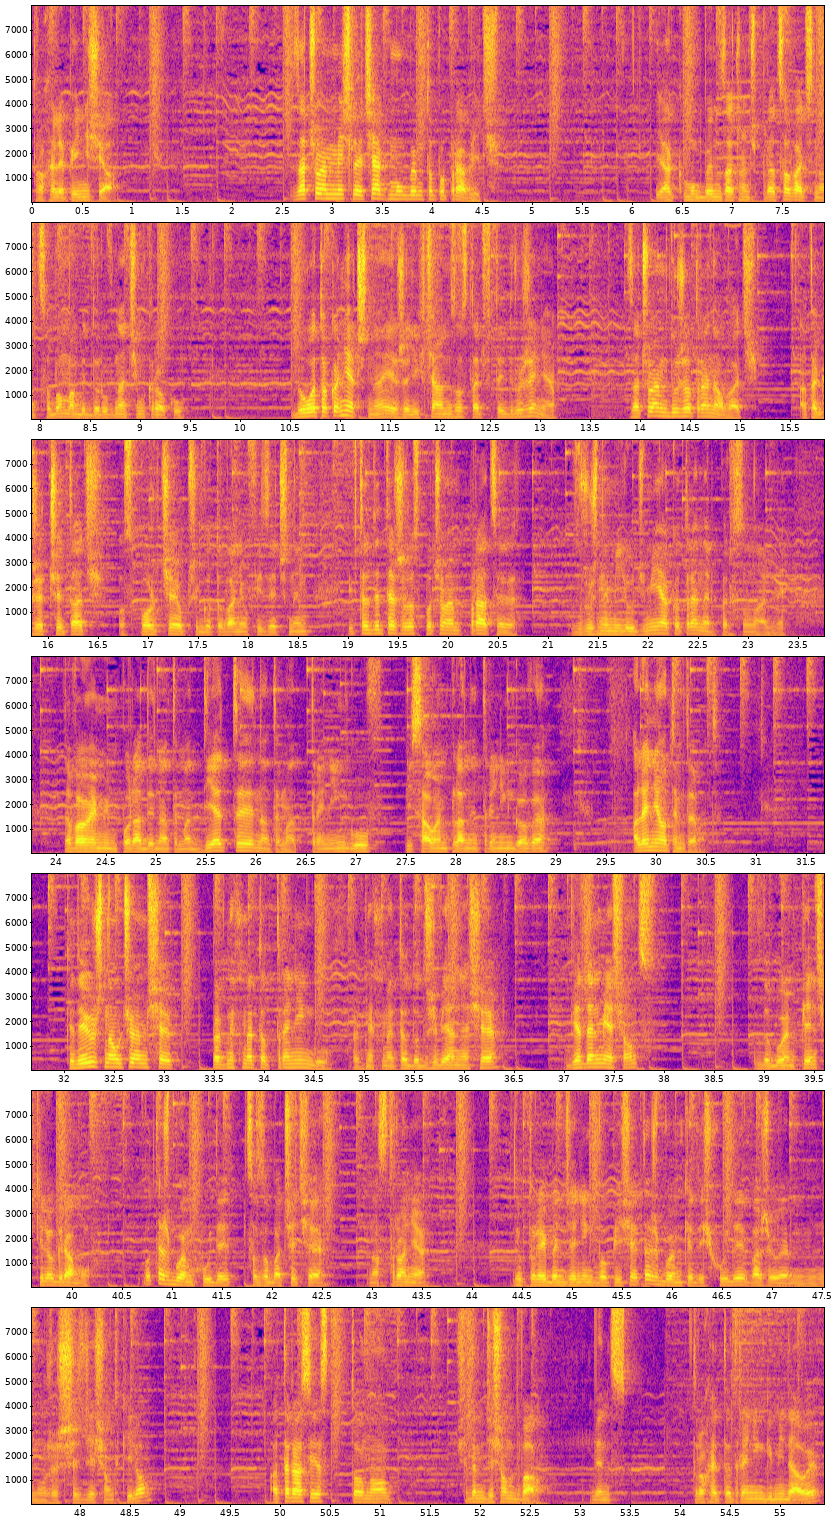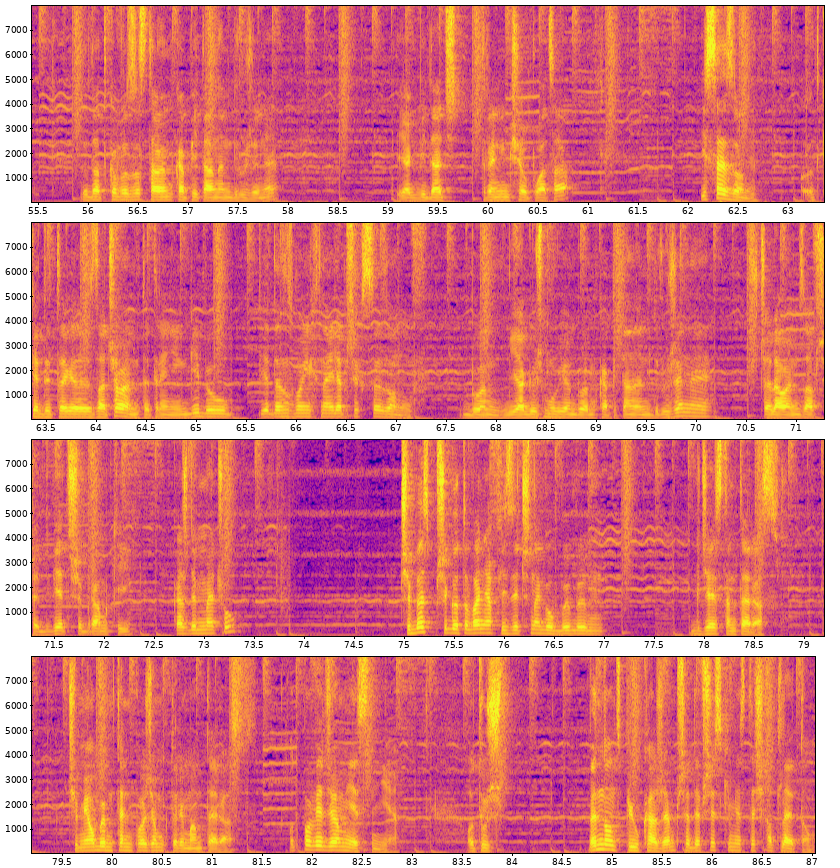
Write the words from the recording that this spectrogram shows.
Trochę lepiej niż ja. Zacząłem myśleć, jak mógłbym to poprawić. Jak mógłbym zacząć pracować nad sobą, aby dorównać im kroku. Było to konieczne, jeżeli chciałem zostać w tej drużynie. Zacząłem dużo trenować, a także czytać o sporcie, o przygotowaniu fizycznym i wtedy też rozpocząłem pracę z różnymi ludźmi jako trener personalny. Dawałem im porady na temat diety, na temat treningów, pisałem plany treningowe, ale nie o tym temat. Kiedy już nauczyłem się pewnych metod treningu, pewnych metod odżywiania się, w jeden miesiąc zdobyłem 5 kg, bo też byłem chudy, co zobaczycie na stronie, do której będzie link w opisie. Też byłem kiedyś chudy, ważyłem może 60 kg a teraz jest to no 72, więc trochę te treningi mi dały. Dodatkowo zostałem kapitanem drużyny. Jak widać, trening się opłaca. I sezon, od kiedy te, zacząłem te treningi, był jeden z moich najlepszych sezonów. Byłem, jak już mówiłem, byłem kapitanem drużyny, strzelałem zawsze 2-3 bramki w każdym meczu. Czy bez przygotowania fizycznego byłbym gdzie jestem teraz? Czy miałbym ten poziom, który mam teraz? Odpowiedzią jest nie. Otóż, będąc piłkarzem, przede wszystkim jesteś atletą.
